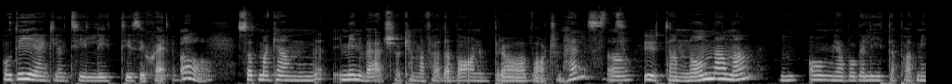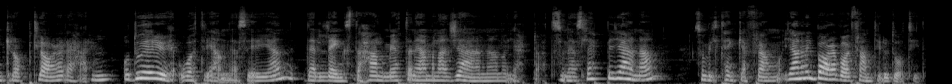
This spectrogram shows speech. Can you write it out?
och det är egentligen tillit till sig själv. Ja. Så att man kan, i min värld så kan man föda barn bra vart som helst. Ja. Utan någon annan. Mm. Om jag vågar lita på att min kropp klarar det här. Och då är det ju återigen, jag säger igen, den längsta halvmetern är mellan hjärnan och hjärtat. Så när jag släpper hjärnan, som vill tänka framåt, hjärnan vill bara vara i framtid och dåtid.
